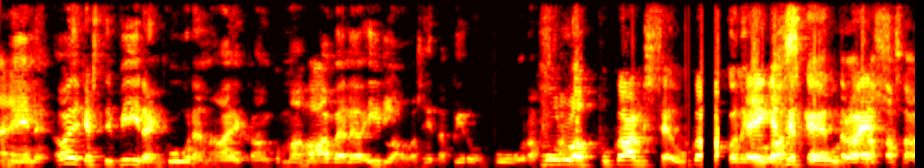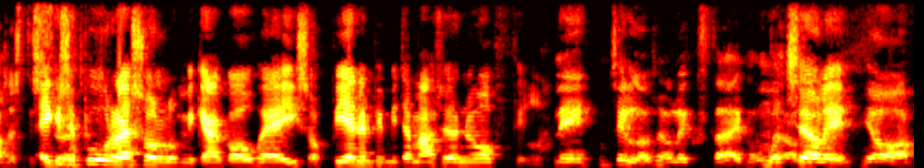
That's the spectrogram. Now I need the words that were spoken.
Ai. niin oikeasti viiden kuuden aikaan, kun mä haaveilin jo illalla siitä pirun puurosta. Mulla loppu kans se uka. pakko niin eikä se laskea, puuro edes- tasaisesti Eikä se puuro edes ollut mikään kauhean iso. Pienempi, mitä mä oon syönyt offilla. Niin, mutta silloin se oli, kun sitä ei muuta Mutta se oli, joo.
